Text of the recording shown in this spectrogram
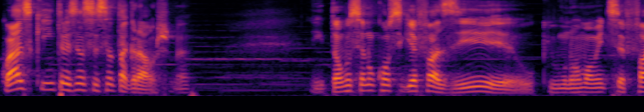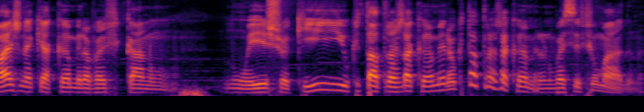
quase que em 360 graus, né? Então você não conseguia fazer o que normalmente você faz, né? Que a câmera vai ficar num, num eixo aqui e o que está atrás da câmera é o que está atrás da câmera, não vai ser filmado, né?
